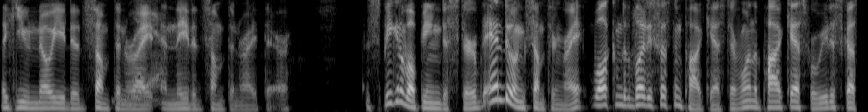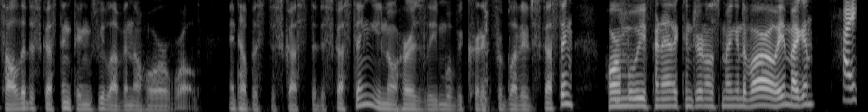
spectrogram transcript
like you know you did something right Yeah. and they did something right there. Speaking about being disturbed and doing something right, welcome to the Bloody Disgusting Podcast, everyone. The podcast where we discuss all the disgusting things we love in the horror world. And to help us discuss the disgusting, you know her as lead movie critic for Bloody Disgusting, horror movie fanatic and journalist Meagan Navarro. Hey, Meagan. Hi.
